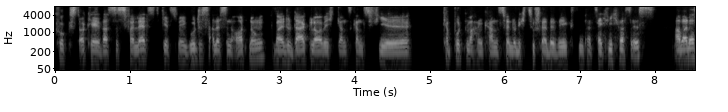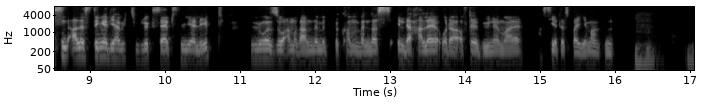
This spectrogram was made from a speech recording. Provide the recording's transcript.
guckst, okay, was ist verletzt, geht es mir gut, ist alles in Ordnung, weil du da, glaube ich, ganz, ganz viel kaputt machen kannst, wenn du dich zu schnell bewegst und tatsächlich was ist. Aber das sind alles Dinge, die habe ich zum Glück selbst nie erlebt, nur so am Rande mitbekommen, wenn das in der Halle oder auf der Bühne mal passiert ist bei jemandem. Mhm. Mhm.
